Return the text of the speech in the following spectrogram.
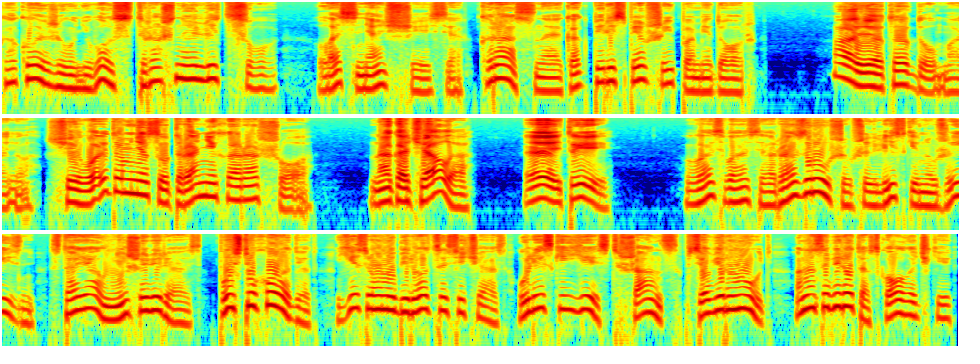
Какое же у него страшное лицо! Лоснящееся, красное, как переспевший помидор. А я-то думаю, чего это мне с утра нехорошо? Накачала? Эй, ты!» Вась-Вася, разрушивший Лискину жизнь, стоял, не шевелясь. Пусть уходит. Если он уберется сейчас, у Лиски есть шанс все вернуть. Она соберет осколочки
